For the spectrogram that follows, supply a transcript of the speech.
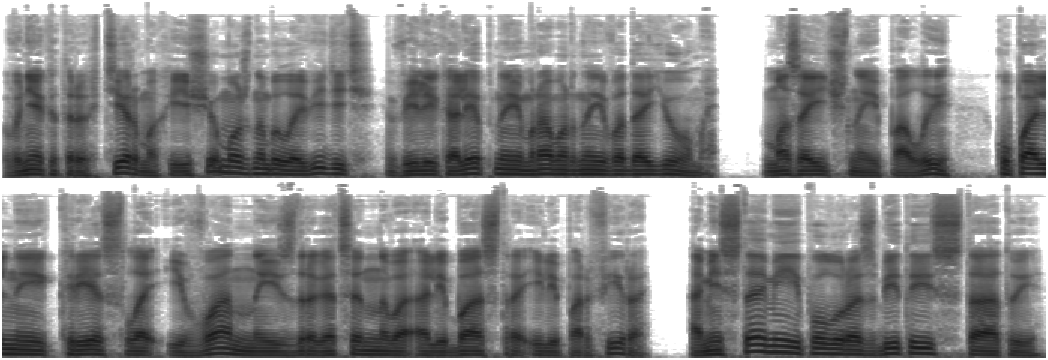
В некоторых термах еще можно было видеть великолепные мраморные водоемы, мозаичные полы, купальные кресла и ванны из драгоценного алебастра или порфира, а местами и полуразбитые статуи,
